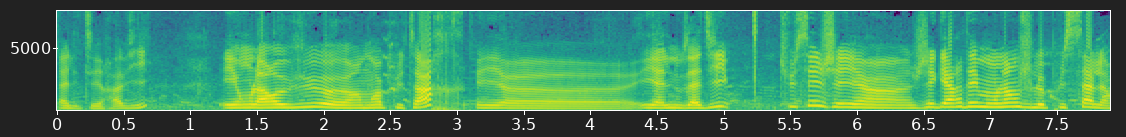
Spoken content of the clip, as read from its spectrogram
Elle était ravie. Et on l'a revue un mois plus tard et, et elle nous a dit tu sais, euh, j'ai gardé mon linge le plus sale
